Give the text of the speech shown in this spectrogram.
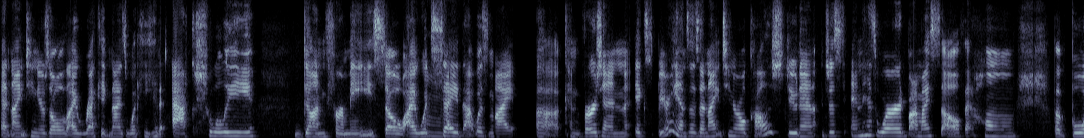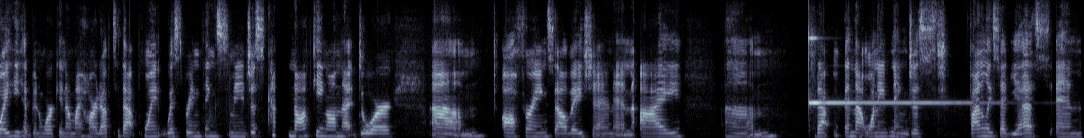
at 19 years old, I recognized what he had actually done for me. So I would mm. say that was my uh, conversion experience as a 19 year old college student, just in his word by myself at home. But boy, he had been working on my heart up to that point, whispering things to me, just kind of knocking on that door, um, offering salvation. And I, um, that, and that one evening just finally said yes and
